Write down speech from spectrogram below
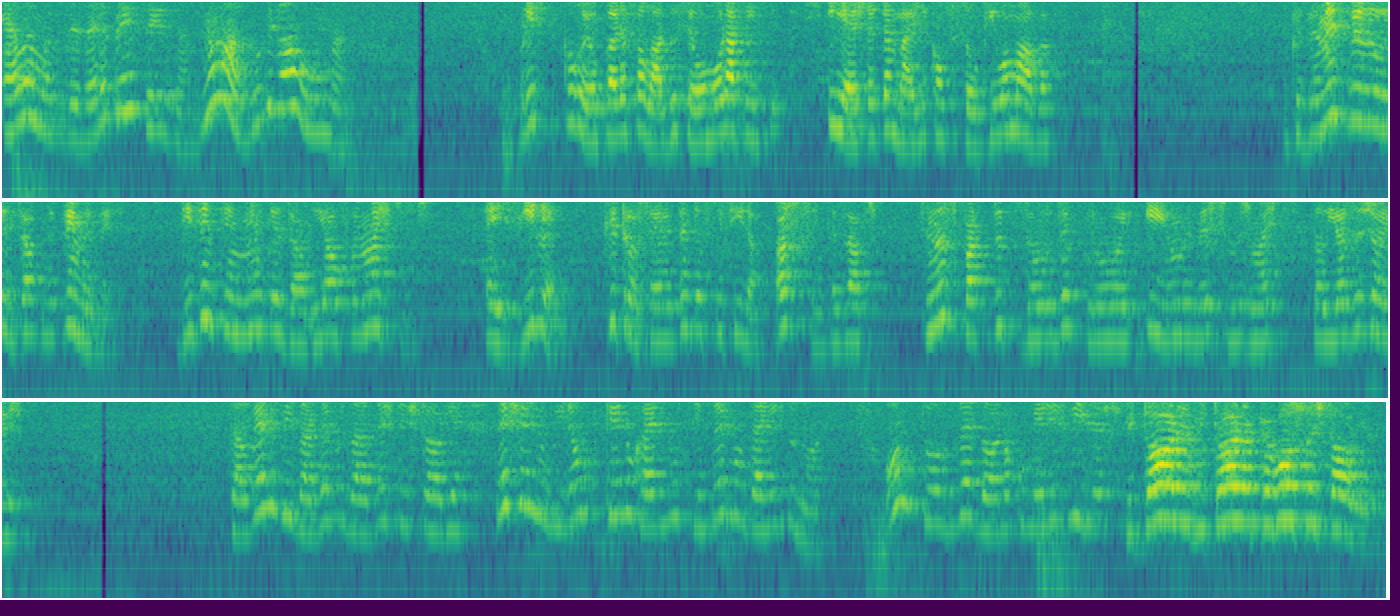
ela é uma verdadeira princesa, não há dúvida alguma. O príncipe correu para falar do seu amor à princesa, e esta também lhe confessou que o amava. O casamento foi realizado na primavera. Dizem que nenhum casal real foi mais feliz. A ervilha, que trouxera tanta felicidade aos recém-casados, tornou-se parte do tesouro da coroa e uma das suas mais valiosas joias. Se alguém duvidar da verdade desta história, deixem-no ir a um pequeno reino no cimo das montanhas do norte, onde todos adoram comer ervilhas. Vitória, Vitória, acabou-se a história.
